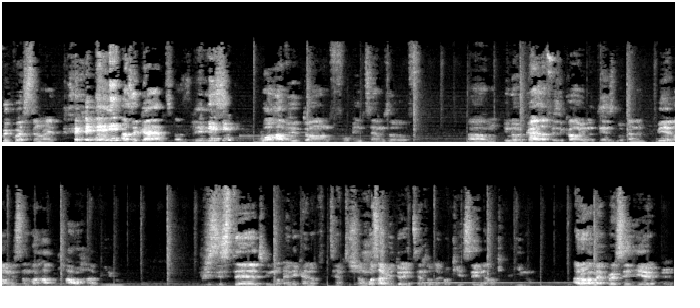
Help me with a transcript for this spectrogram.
quick question, right? Um, as a guy and as ladies, what have you done for in terms of um, you know, guys are physical, you know, things look and being a long distance, how, how have you resisted, you know, any kind of temptation? What have you done in terms of like, okay, saying that, okay, you know, I don't have my person here, Mm.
